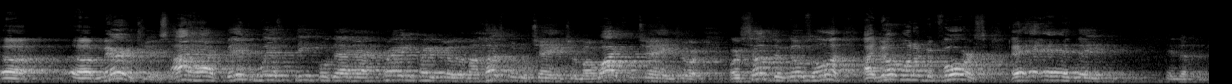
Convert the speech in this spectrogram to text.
Uh, uh, marriages. I have been with people that have prayed and prayed, you know, that my husband will change or my wife will change or, or something goes on. I don't want a divorce. And, and they end up in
